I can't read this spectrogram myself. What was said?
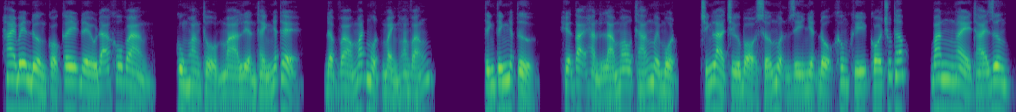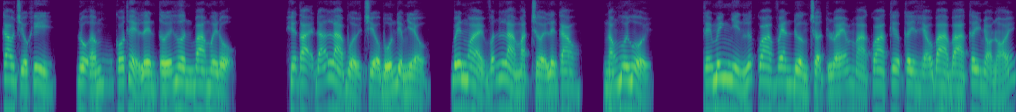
Hai bên đường cỏ cây đều đã khô vàng, cùng hoàng thổ mà liền thành nhất thể, đập vào mắt một mảnh hoang vắng. Tính tính nhật tử, hiện tại hẳn là mau tháng 11, chính là trừ bỏ sớm muộn gì nhiệt độ không khí có chút thấp, ban ngày thái dương cao chiếu khi, độ ấm có thể lên tới hơn 30 độ. Hiện tại đã là buổi chiều 4 điểm nhiều, bên ngoài vẫn là mặt trời lên cao, nóng hôi hổi. Tế Minh nhìn lướt qua ven đường chợt lóe mà qua kia cây héo ba ba cây nhỏ nói.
